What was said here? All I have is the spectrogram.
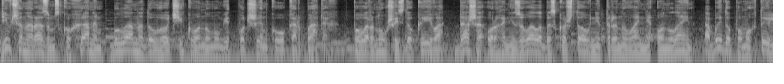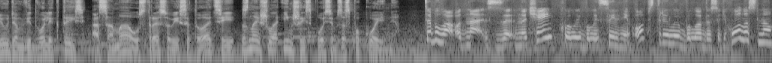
дівчина разом з коханим була на довгоочікуваному відпочинку у Карпатах. Повернувшись до Києва, Даша організувала безкоштовні тренування онлайн, аби допомогти людям відволіктись, а сама у стресовій ситуації знайшла інший спосіб заспокоєння. Це була одна з ночей, коли були сильні обстріли, було досить голосно.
